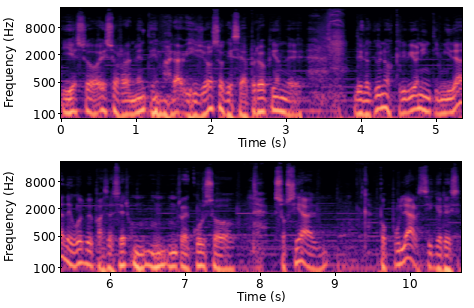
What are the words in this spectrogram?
Y eso, eso realmente es maravilloso que se apropien de, lo que uno escribió en intimidad, de golpe pasa a ser un recurso social popular, si querés.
